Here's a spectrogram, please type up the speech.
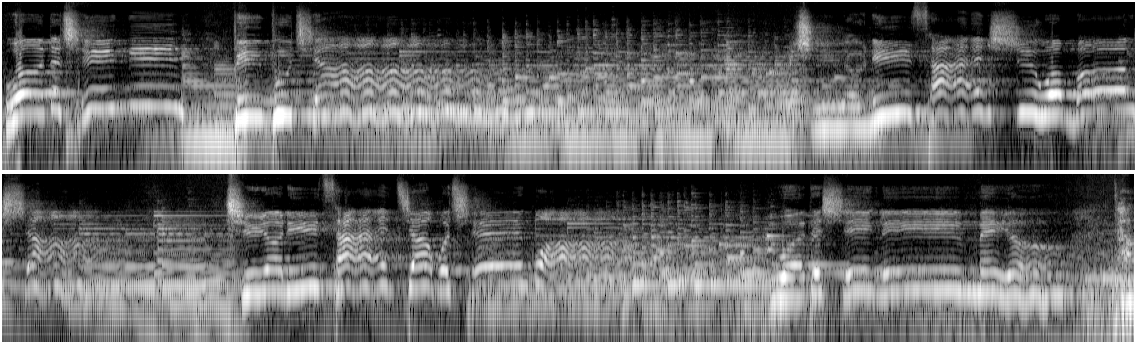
我的情意并不假，只有你才是我梦想， 只有你才叫我牵挂。我的心里没有他。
